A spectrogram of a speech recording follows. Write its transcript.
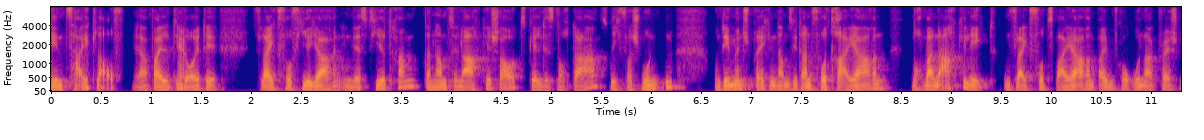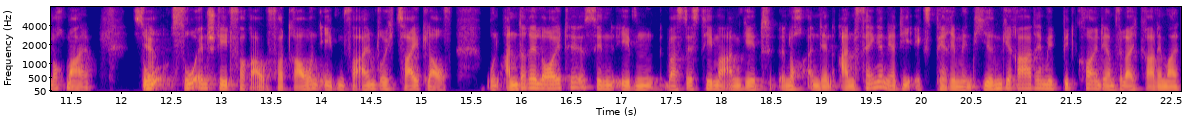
den Zeitlauf, ja, weil die ja. Leute vielleicht vor vier Jahren investiert haben, dann haben sie nachgeschaut, das Geld ist noch da, ist nicht verschwunden und dementsprechend haben sie dann vor drei Jahren nochmal nachgelegt und vielleicht vor zwei Jahren beim Corona-Crash nochmal. So, ja. so entsteht Vertrauen eben vor allem durch Zeitlauf. Und andere Leute sind eben, was das Thema angeht, noch an den Anfängen, ja, die experimentieren gerade mit Bitcoin, die haben vielleicht gerade mal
